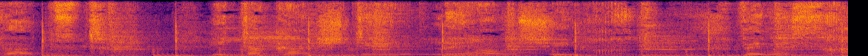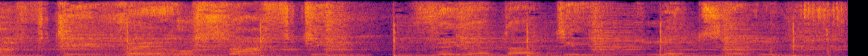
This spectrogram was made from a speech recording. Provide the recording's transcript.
שהתכווצת, התעקשתי להמשיך, ונסחפתי והוספתי, וידעתי לא צריך,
